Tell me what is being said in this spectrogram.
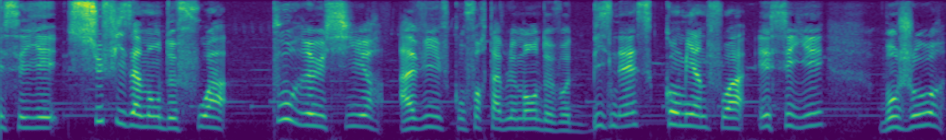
essayé suffisamment de fois pour réussir à vivre confortablement de votre business? Combien de fois essayez? Bonjour,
